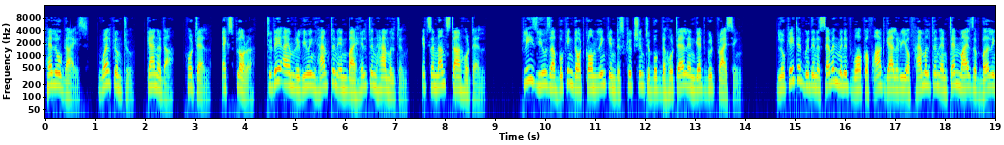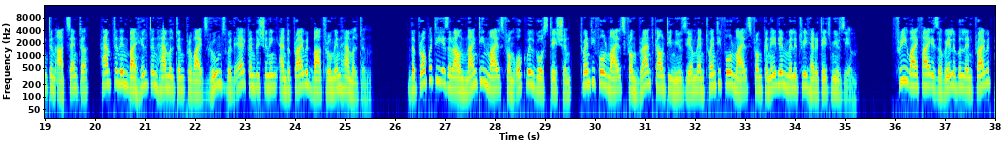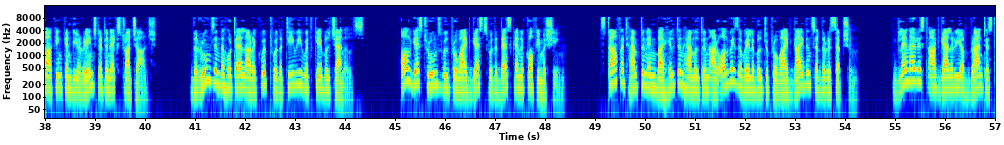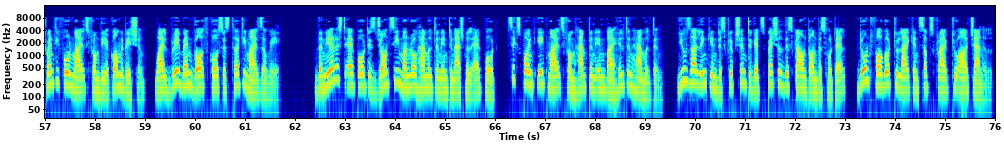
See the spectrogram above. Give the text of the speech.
Hello guys. Welcome to Canada Hotel Explorer. Today I am reviewing Hampton Inn by Hilton Hamilton. It's a non-star hotel. Please use our booking.com link in description to book the hotel and get good pricing. Located within a 7-minute walk of Art Gallery of Hamilton and 10 miles of Burlington Art Center, Hampton Inn by Hilton Hamilton provides rooms with air conditioning and a private bathroom in Hamilton. The property is around 19 miles from Oakville GO Station, 24 miles from Brant County Museum and 24 miles from Canadian Military Heritage Museum. Free Wi-Fi is available and private parking can be arranged at an extra charge. The rooms in the hotel are equipped with a TV with cable channels. All guest rooms will provide guests with a desk and a coffee machine. Staff at Hampton Inn by Hilton Hamilton are always available to provide guidance at the reception. Glenhyrst Art Gallery of Brant is 24 miles from the accommodation, while BraeBen Golf Course is 30 miles away. The nearest airport is John C. Munro Hamilton International Airport, 6.8 miles from Hampton Inn by Hilton Hamilton. Use our link in description to get special discount on this hotel. Don't forget to like and subscribe to our channel.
